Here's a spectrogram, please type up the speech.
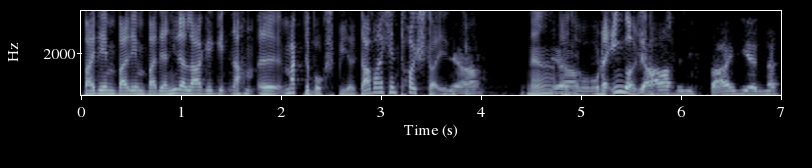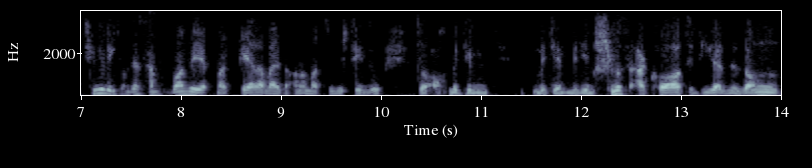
bei dem, bei dem, bei der Niederlage nach äh, Magdeburg-Spiel. Da war ich enttäuscht da irgendwie. Ja. Ne? Ja. Also, oder Ingolstadt. Ja, bin ich bei dir, natürlich. Und das haben, wollen wir jetzt mal fairerweise auch nochmal zugestehen. So, so auch mit dem, mit dem, mit dem Schlussakkord dieser Saison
